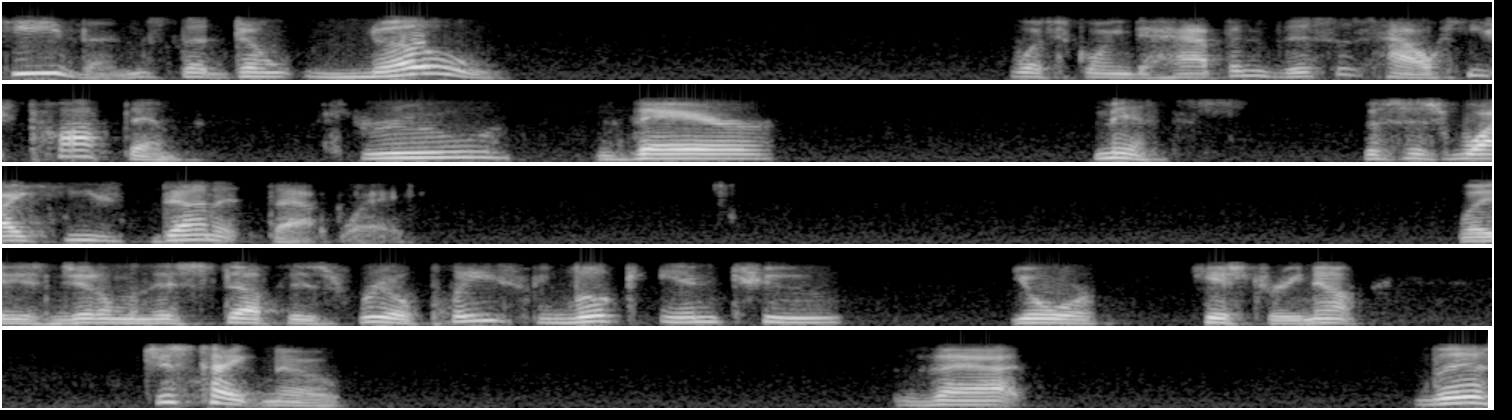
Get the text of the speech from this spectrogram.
heathens that don't know what's going to happen, this is how he's taught them through their myths. This is why he's done it that way. Ladies and gentlemen, this stuff is real. Please look into your history. Now, just take note that this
